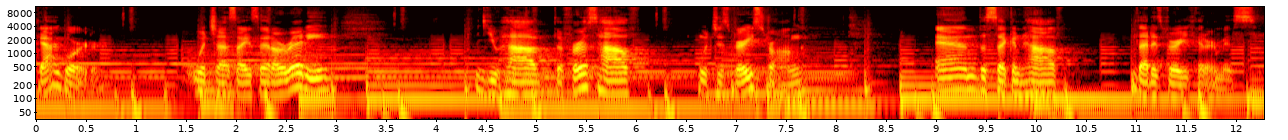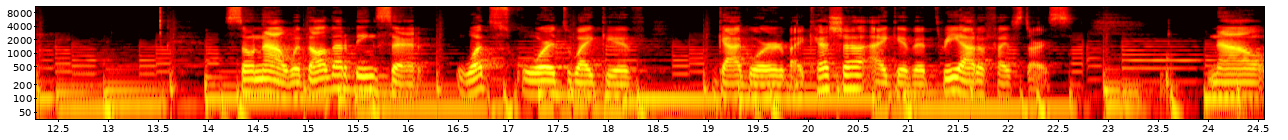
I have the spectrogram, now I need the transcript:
Gag Order, which, as I said already, you have the first half, which is very strong, and the second half that is very hit or miss. So, now with all that being said, what score do I give Gag Order by Kesha? I give it 3 out of 5 stars. Now,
